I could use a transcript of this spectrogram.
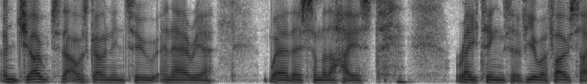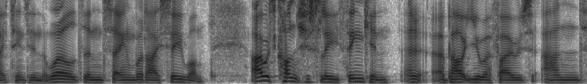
and joked that I was going into an area where there's some of the highest ratings of UFO sightings in the world and saying, Would I see one? I was consciously thinking uh, about UFOs and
